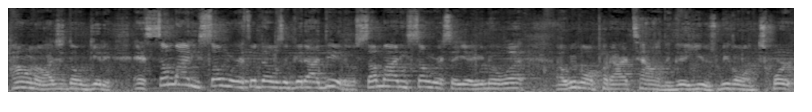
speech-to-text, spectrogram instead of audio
I don't know. I just don't get it. And somebody somewhere thought that was a good idea. Though somebody somewhere said, "Yeah, you know what? Uh, we're gonna put our talent to good use. We're gonna twerk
